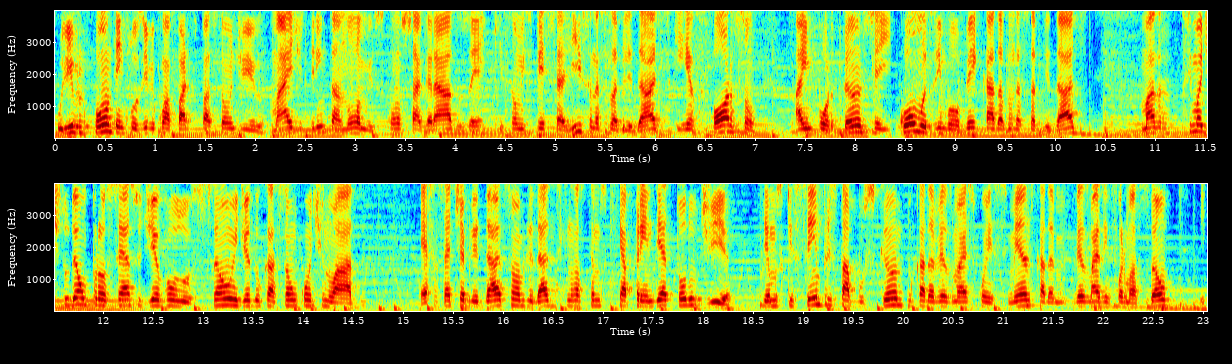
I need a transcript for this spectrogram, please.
o livro conta, inclusive, com a participação de mais de 30 nomes consagrados aí, que são especialistas nessas habilidades, que reforçam a importância e como desenvolver cada uma dessas habilidades. Mas, acima de tudo, é um processo de evolução e de educação continuado. Essas sete habilidades são habilidades que nós temos que aprender todo dia. Temos que sempre estar buscando cada vez mais conhecimento, cada vez mais informação e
